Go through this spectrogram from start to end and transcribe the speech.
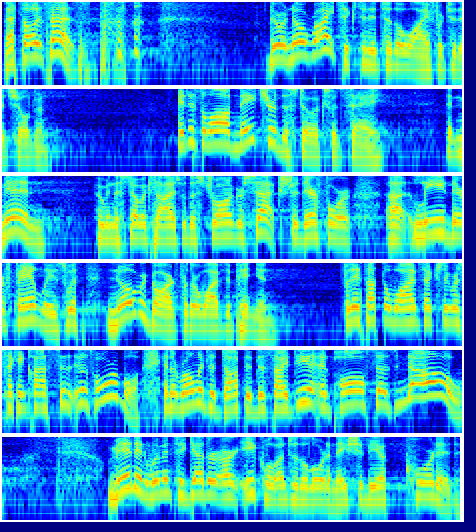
That's all it says. there are no rights extended to the wife or to the children. It is the law of nature, the Stoics would say, that men who in the Stoics' eyes were the stronger sex should therefore uh, lead their families with no regard for their wives' opinion. For they thought the wives actually were second class citizens. It was horrible. And the Romans adopted this idea, and Paul says, no! Men and women together are equal unto the Lord, and they should be accorded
